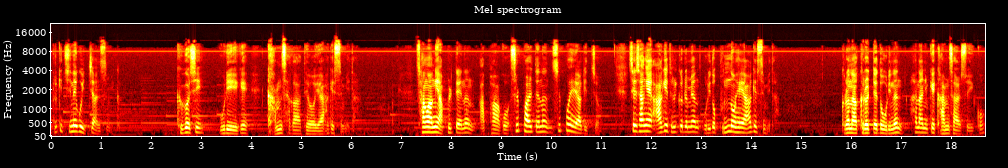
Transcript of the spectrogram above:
그렇게 지내고 있지 않습니까? 그것이 우리에게 감사가 되어야 하겠습니다. 상황이 아플 때는 아파하고 슬퍼할 때는 슬퍼해야겠죠. 세상에 악이 들끓으면 우리도 분노해야 하겠습니다. 그러나 그럴 때도 우리는 하나님께 감사할 수 있고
